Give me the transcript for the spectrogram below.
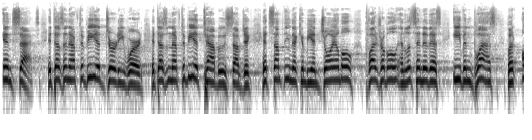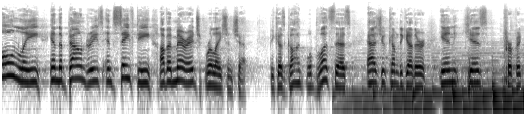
in sex. It doesn't have to be a dirty word. It doesn't have to be a taboo subject. It's something that can be enjoyable, pleasurable, and listen to this, even blessed, but only in the boundaries and safety of a marriage relationship. Because God will bless this as you come together in His perfect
